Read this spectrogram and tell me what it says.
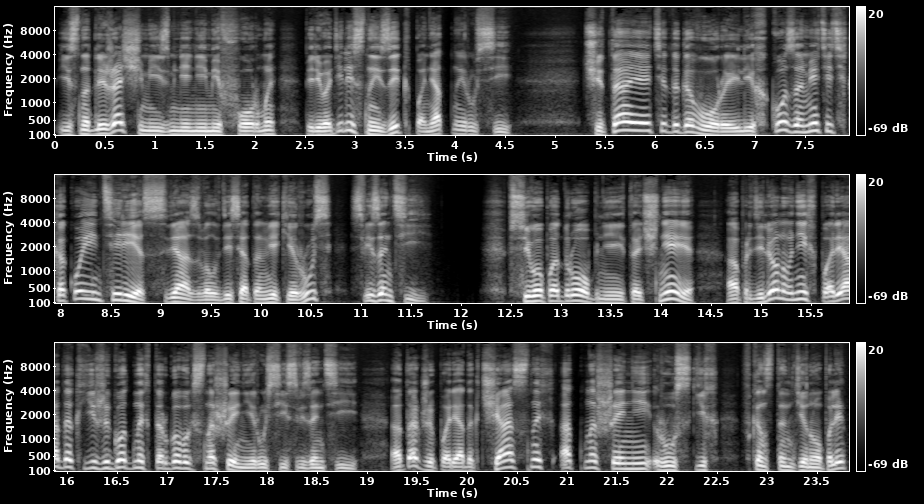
и с надлежащими изменениями формы переводились на язык понятной Руси. Читая эти договоры, легко заметить, какой интерес связывал в X веке Русь с Византией. Всего подробнее и точнее – определен в них порядок ежегодных торговых сношений Руси с Византией, а также порядок частных отношений русских в Константинополе к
